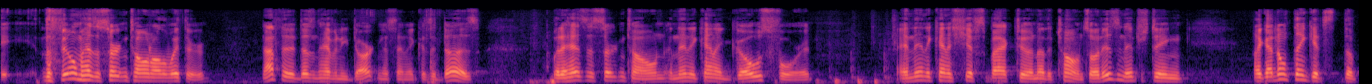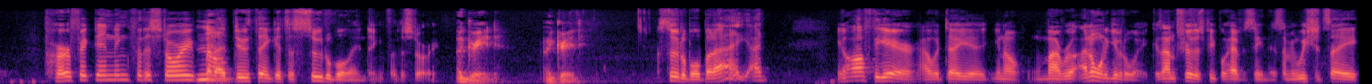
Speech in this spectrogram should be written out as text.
the film has a certain tone all the way through. Not that it doesn't have any darkness in it, because it does, but it has a certain tone, and then it kind of goes for it, and then it kind of shifts back to another tone. So it is an interesting. Like I don't think it's the perfect ending for the story, but I do think it's a suitable ending for the story. Agreed. Agreed. Suitable, but I, I you know, off the air, I would tell you, you know, my real, I don't want to give it away because I'm sure there's people who haven't seen this. I mean, we should say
